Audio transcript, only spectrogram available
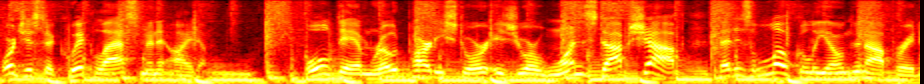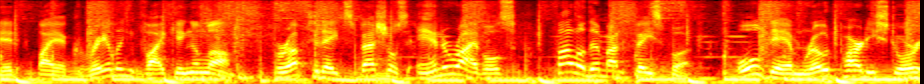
or just a quick last minute item, Old Dam Road Party Store is your one stop shop that is locally owned and operated by a Grayling Viking alum. For up to date specials and arrivals, follow them on Facebook. Old Dam Road Party Store,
